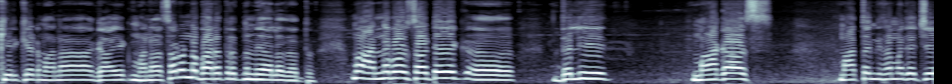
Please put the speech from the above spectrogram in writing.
क्रिकेट म्हणा गायक म्हणा सर्वांना भारतरत्न मिळाला जातो. मग अण्णाभाऊ साठे एक दलित मागास मातंग समाजाचे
